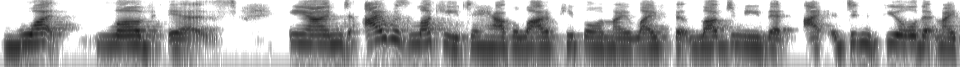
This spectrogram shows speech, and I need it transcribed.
what love is. And I was lucky to have a lot of people in my life that loved me that I didn't feel that my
